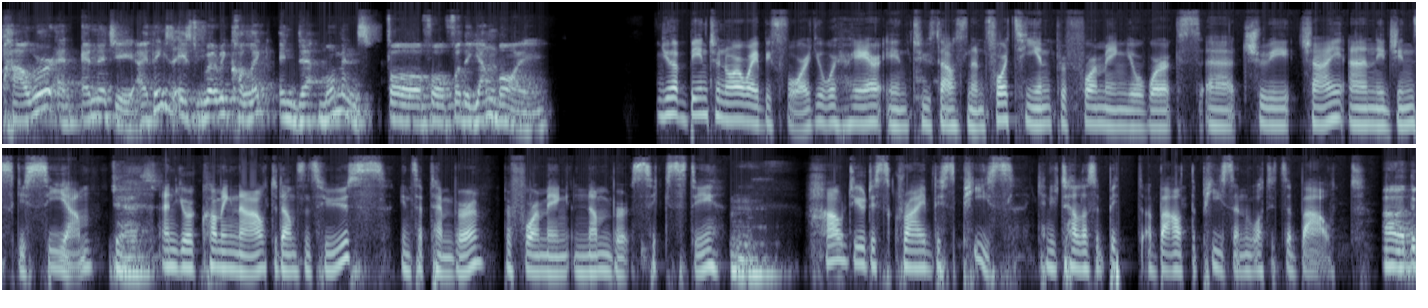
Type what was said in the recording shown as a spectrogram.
power, and energy. I think it's very collect in that moment for for for the young boy. You have been to Norway before. You were here in 2014 performing your works uh, Chui Chai and Nijinsky Siam. Yes. And you're coming now to Dansens Hus in September performing number 60. Mm. How do you describe this piece? Can you tell us a bit about the piece and what it's about? Uh, the,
